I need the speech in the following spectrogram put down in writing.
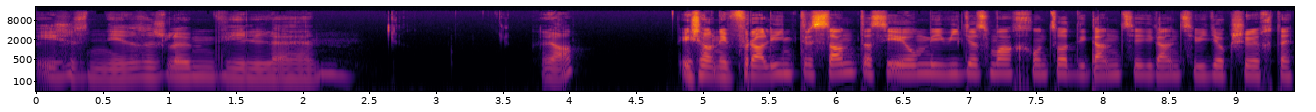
ist es nicht so schlimm, weil ähm, ja ist auch nicht für alle interessant, dass ich irgendwie Videos mache und so, die ganze, die ganze Videogeschichte.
